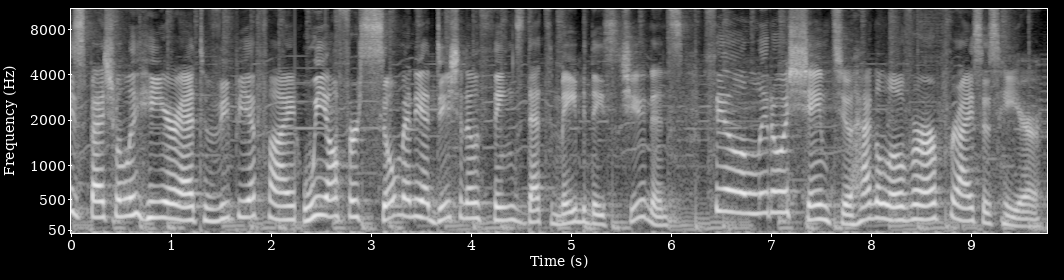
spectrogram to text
Especially here at VPFI, we offer so many additional things that maybe the students feel a little ashamed to haggle over our prices here.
